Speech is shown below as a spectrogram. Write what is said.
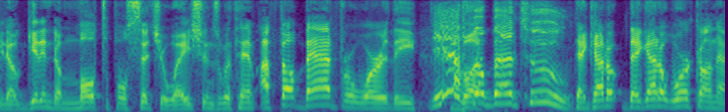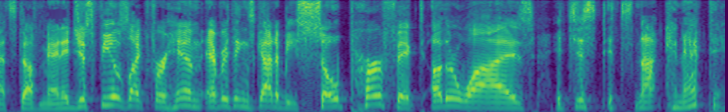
you know, get into multiple situations with him. I felt bad for Worthy. Yeah, I felt bad too. They got to they got to work on that stuff, man. It just feels like for him, everything's got to be so perfect. Otherwise, it just it's not connecting.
